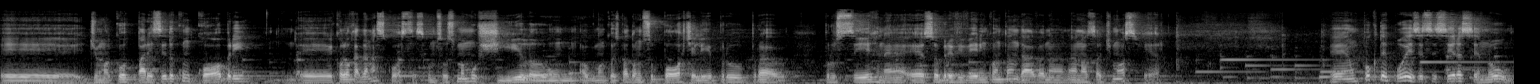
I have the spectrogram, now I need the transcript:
é, de uma cor parecida com cobre é, colocada nas costas, como se fosse uma mochila ou um, alguma coisa para dar um suporte ali para o ser né, é, sobreviver enquanto andava na, na nossa atmosfera. É, um pouco depois, esse ser acenou,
